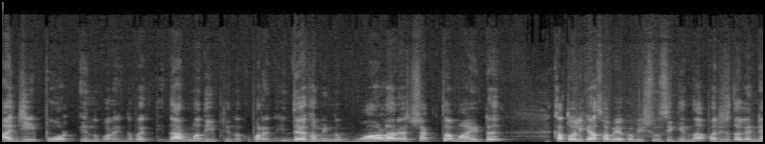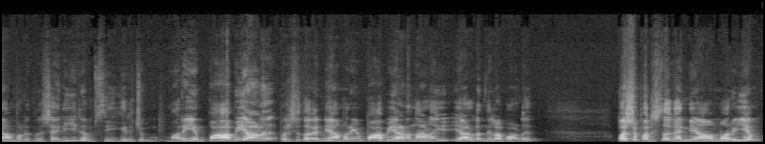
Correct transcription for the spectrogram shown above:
അജി പോൾ എന്ന് പറയുന്ന വ്യക്തി ധർമ്മദീപ്തി എന്നൊക്കെ പറയുന്നത്. ഇദ്ദേഹം ഇന്ന് വളരെ ശക്തമായിട്ട് കത്തോലിക്ക സഭയൊക്കെ വിശ്വസിക്കുന്ന പരിശുദ്ധ കന്യാമറിയത്തിന് ശരീരം സ്വീകരിച്ചും. മറിയം പാപിയാണ് പരിശുദ്ധ കന്യാമറിയം പാപിയാണെന്നാണ് ഇയാളുടെ നിലപാട്. പക്ഷെ പരിശുദ്ധ കന്യാമറിയം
